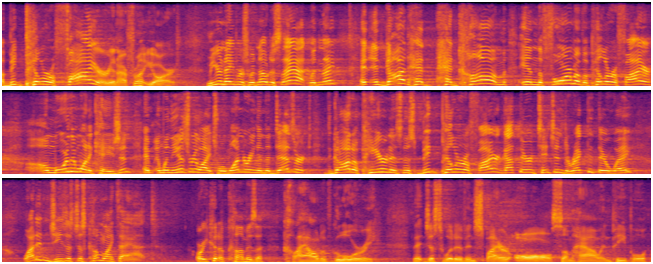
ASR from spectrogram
a big pillar of fire in our front yard. I mean, your neighbors would notice that, wouldn't they? And, and, God had, had come in the form of a pillar of fire on more than one occasion. And, and when the Israelites were wandering in the desert, God appeared as this big pillar of fire, got their attention, directed their way. Why didn't Jesus just come like that? Or he could have come as a cloud of glory that just would have inspired awe somehow in people.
